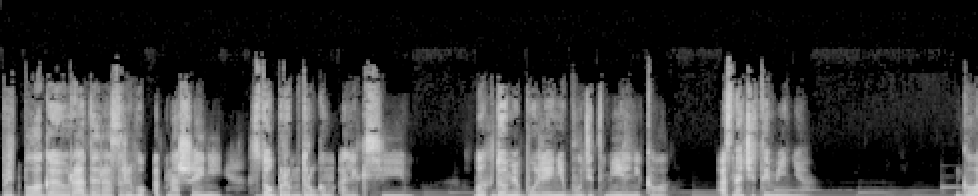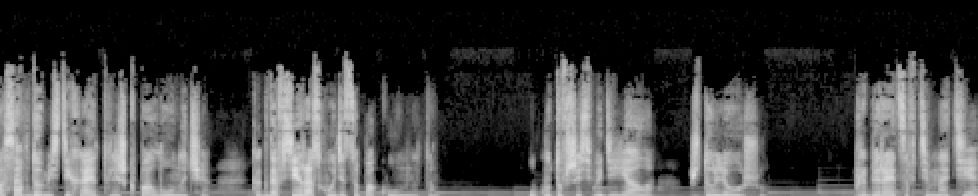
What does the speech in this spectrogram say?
предполагаю, рада разрыву отношений с добрым другом Алексеем. В их доме более не будет Мельникова, а значит и меня. Голоса в доме стихают лишь к полуночи, когда все расходятся по комнатам. Укутавшись в одеяло, жду Лешу. Пробирается в темноте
